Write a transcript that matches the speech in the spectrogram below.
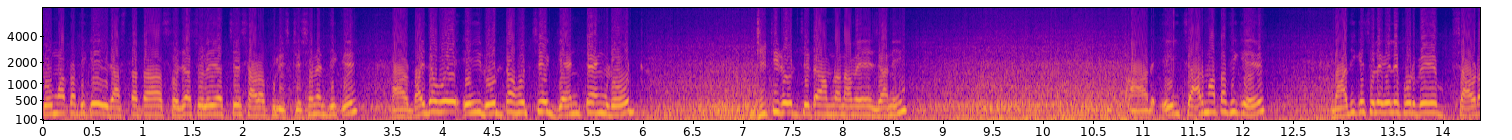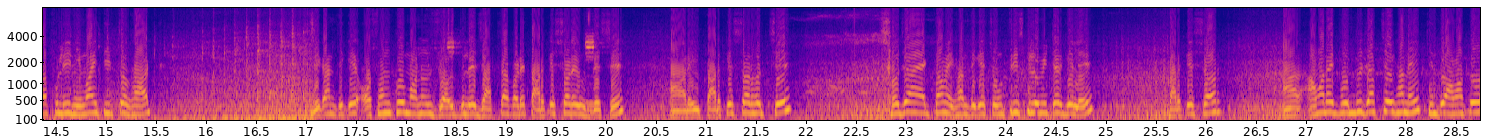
চৌমাথা থেকে এই রাস্তাটা সোজা চলে যাচ্ছে পুলিশ স্টেশনের দিকে। আর বাই দ্য ওয়ে এই রোডটা হচ্ছে গ্যাংট্যাং রোড জিটি রোড যেটা আমরা নামে জানি। আর এই চার মাথা থেকে বাঁদিকে চলে গেলে পড়বে শাওড়াফুলি নিমাই তীর্থঘাট। যেখান থেকে অসংখ্য মানুষ জল তুলে যাত্রা করে তারকেশ্বরের উদ্দেশ্যে। আর এই তারকেশ্বর হচ্ছে সোজা একদম এখান থেকে চৌত্রিশ কিলোমিটার গেলে তারকেশ্বর। আর আমার এক বন্ধু যাচ্ছে এখানে, কিন্তু আমাকেও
